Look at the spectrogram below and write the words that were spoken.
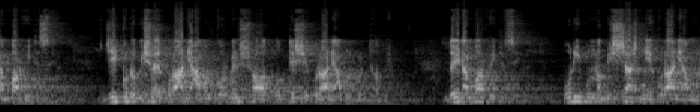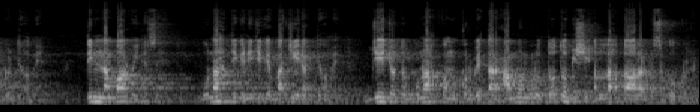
নাম্বার হইতেছে, যে কোনো বিষয়ে কোরআনে আমল করবেন, সৎ উদ্দেশ্যে কোরআনে আমল করতে হবে। দুই নাম্বার হইতেছে, পরিপূর্ণ বিশ্বাস নিয়ে কোরআনে আমল করতে হবে। তিন নাম্বার হইতেছে, গুনাহ থেকে নিজেকে বাঁচিয়ে রাখতে হবে। যে যত গুনাহ কম করবে, তার আমলগুলো তত বেশি আল্লাহ তাআলার কাছে কবুল হয়।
